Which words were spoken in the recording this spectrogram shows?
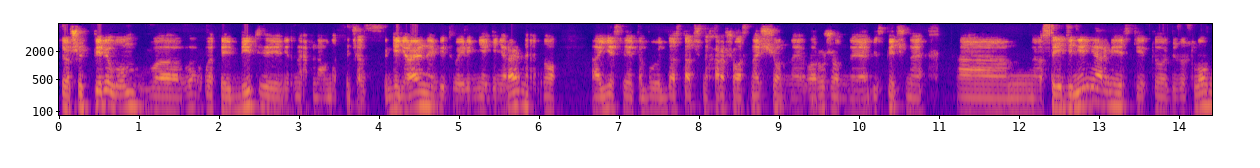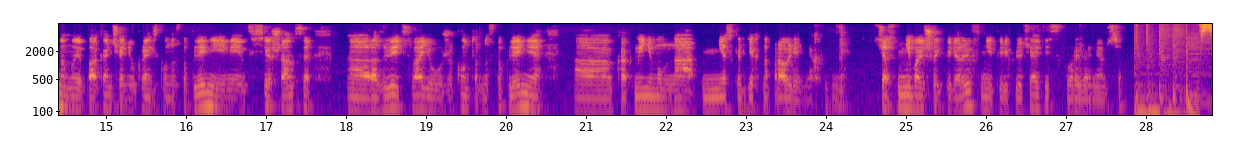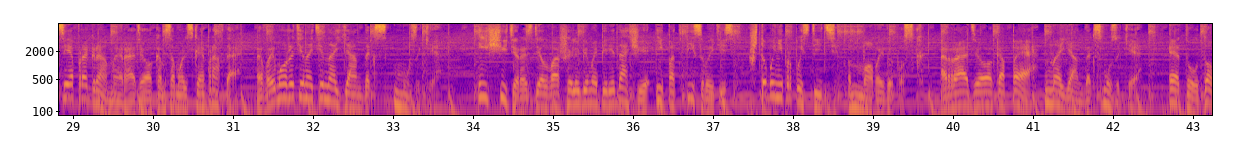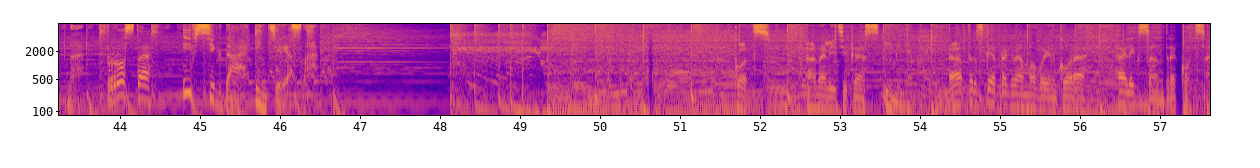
совершить перелом в, в, этой битве. Я не знаю, она у нас сейчас генеральная битва или не генеральная, но а если это будет достаточно хорошо оснащенное, вооруженное, обеспеченное а, соединение армейские, то, безусловно, мы по окончании украинского наступления имеем все шансы а, развеять свое уже контрнаступление как минимум на нескольких направлениях Сейчас небольшой перерыв, не переключайтесь, скоро вернемся. Все программы «Радио Комсомольская правда» вы можете найти на Яндекс Музыке. Ищите раздел вашей любимой передачи и подписывайтесь, чтобы не пропустить новый выпуск. Радио КП на Яндекс Музыке. Это удобно, просто и всегда интересно. КОЦ. Аналитика с именем. Авторская программа военкора Александра Котца.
